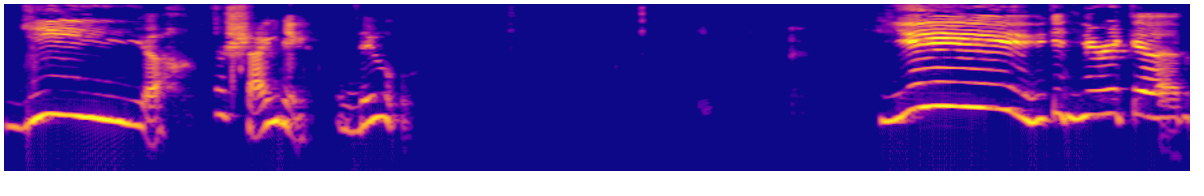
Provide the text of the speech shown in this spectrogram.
Yeah, they're shiny and new. Yay! Again.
